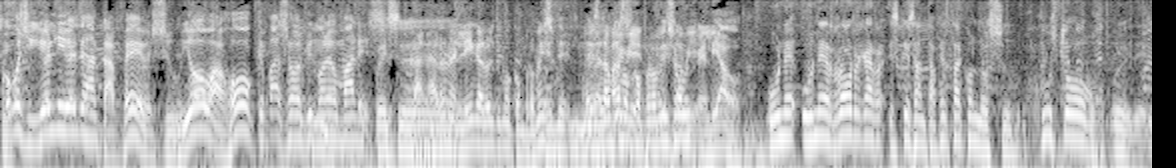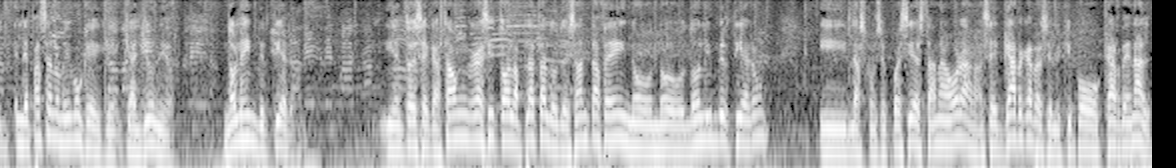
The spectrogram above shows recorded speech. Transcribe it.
¿Cómo siguió el nivel de Santa Fe? ¿Subió, bajó? ¿Qué pasó al fin con los manes? Pues, eh, Ganaron en Liga el último compromiso. en el- No el último compromiso, peleado. Un, un error gar- es que Santa Fe está con los eh, justo eh, le pasa lo mismo que, que- que al Junior no les invirtieron y entonces se gastaron casi toda la plata los de Santa Fe y no no, no le invirtieron y las consecuencias están ahora hace gárgaras el equipo cardenal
